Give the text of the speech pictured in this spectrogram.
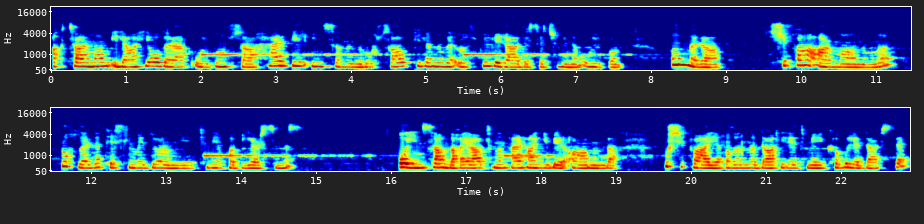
aktarmam ilahi olarak uygunsa her bir insanın ruhsal planı ve özgür irade seçimine uygun onlara şifa armağanımı ruhlarına teslim ediyorum niyetini yapabilirsiniz. O insan da hayatının herhangi bir anında bu şifayı alanına dahil etmeyi kabul ederse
